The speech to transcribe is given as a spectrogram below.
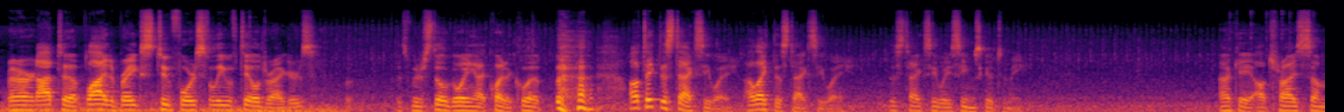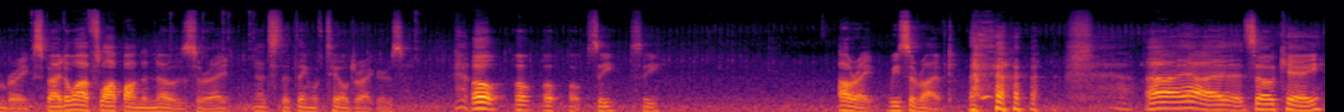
Remember not to apply the brakes too forcefully with tail draggers. We're still going at quite a clip. I'll take this taxiway. I like this taxiway. This taxiway seems good to me. Okay, I'll try some brakes, but I don't want to flop on the nose, right? That's the thing with tail draggers. Oh, oh, oh, oh, see, see. Alright, we survived. uh, yeah, it's okay.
